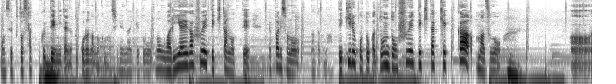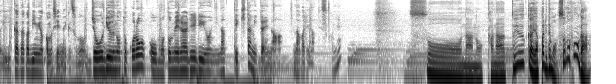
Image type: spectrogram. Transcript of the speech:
コンセプト策定みたいなところなのかもしれないけど、の割合が増えてきたのって、やっぱりその、なんだろうな、できることがどんどん増えてきた結果、まあその、うん。あー言い方が微妙かもしれないけど、その上流のところを求められるようになってきたみたいな流れなんですかね？そうなのかな。というかやっぱりでもその方が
